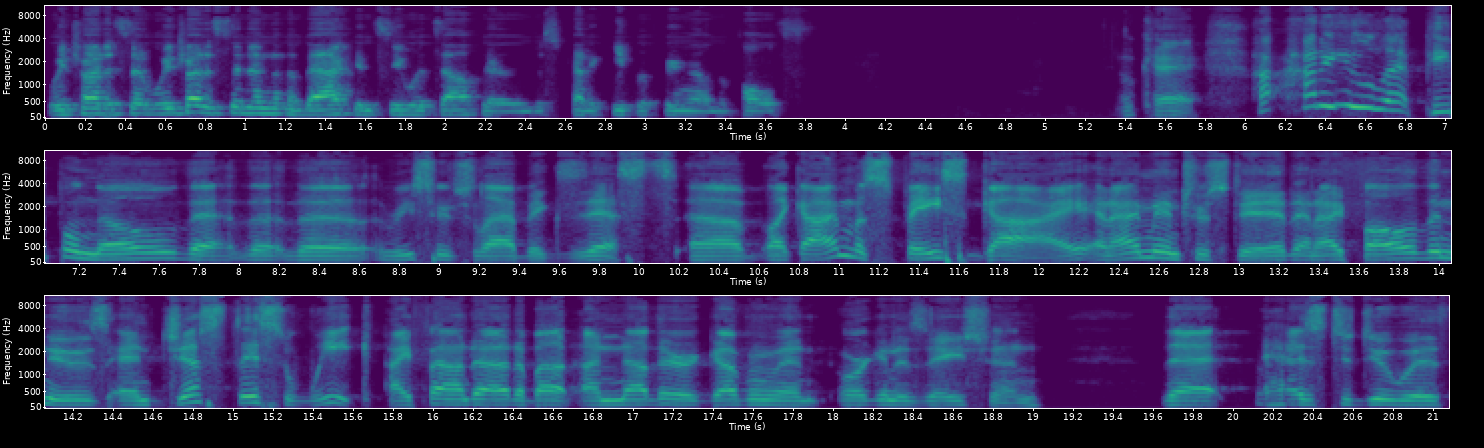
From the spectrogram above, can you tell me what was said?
we try to sit, we try to sit in, in the back and see what's out there and just kind of keep a finger on the pulse. Okay. How, how, do you let people know that the, the research lab exists? Uh, like I'm a space guy and I'm interested and I follow the news and just this week I found out about another government organization that has to do with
